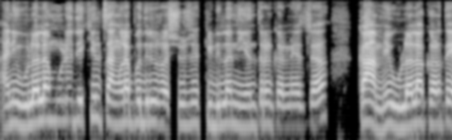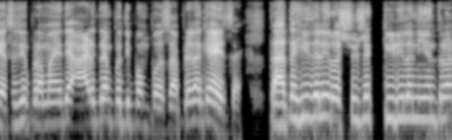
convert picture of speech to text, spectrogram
आणि उलालामुळे देखील चांगल्या पद्धतीने रसशोषक किडीला नियंत्रण करण्याचं काम हे उलाला करतं. याचं जे प्रमाण आहे ते आठ ग्रॅम प्रतिपंप असं आपल्याला घ्यायचं आहे. तर आता ही झाली रसशोषक किडीला नियंत्रण.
